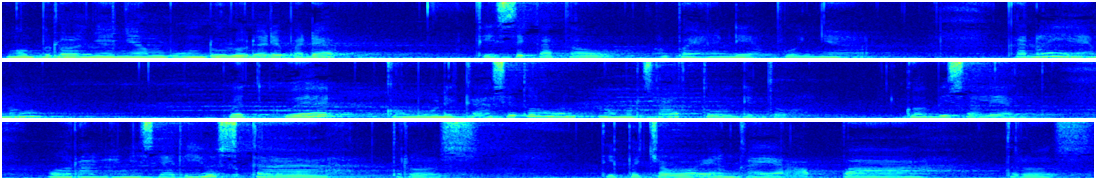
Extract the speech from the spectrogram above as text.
ngobrolnya nyambung dulu daripada fisik atau apa yang dia punya. Karena ya emang buat gue komunikasi itu nomor satu gitu. Gue bisa lihat orang ini serius kah terus tipe cowok yang kayak apa terus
